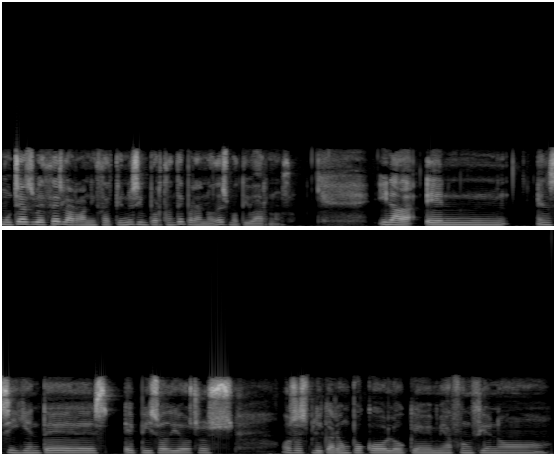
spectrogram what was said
muchas veces la organización es importante para no desmotivarnos. Y nada, en, en siguientes episodios os, os, explicaré un poco lo que me ha funcionado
